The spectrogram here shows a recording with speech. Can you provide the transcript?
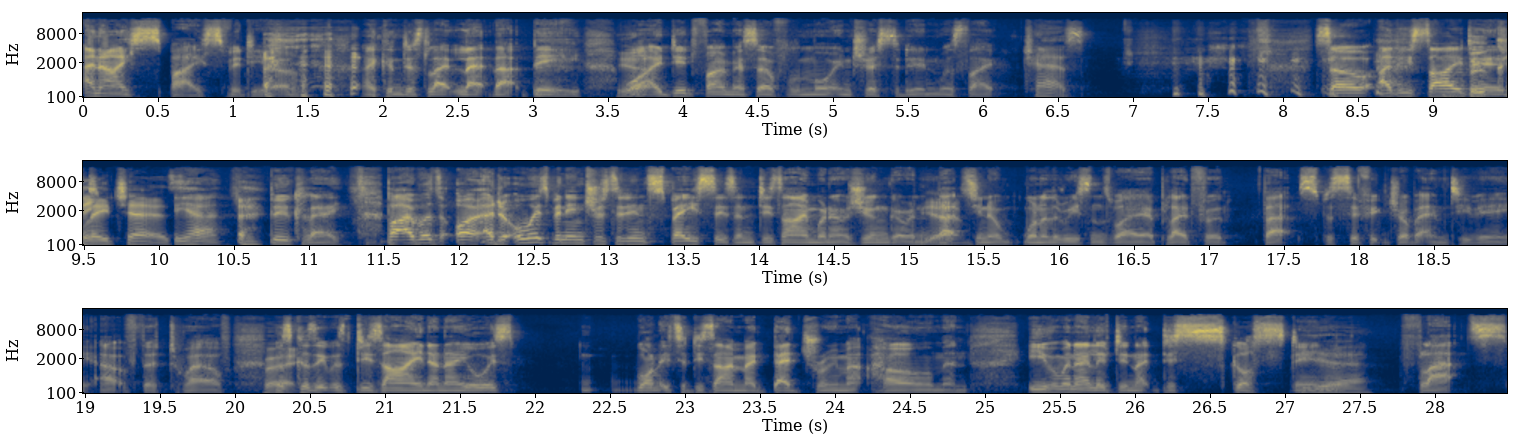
an Ice Spice video. I can just like let that be. Yeah. What I did find myself more interested in was like chairs. so I decided. Boucle chairs. Yeah, boucle. But I was uh, I'd always been interested in spaces and design when I was younger, and Yeah. that's you know one of the reasons why I applied for that specific job at MTV out of the twelve was because it was design, and I always wanted to design my bedroom at home, and even when I lived in like disgusting Yeah. flats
